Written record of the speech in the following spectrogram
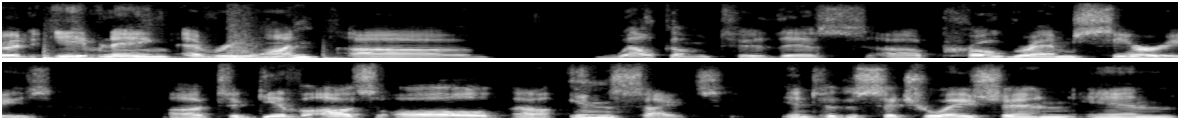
Good evening, everyone. Uh, welcome to this uh, program series uh, to give us all uh, insights into the situation in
